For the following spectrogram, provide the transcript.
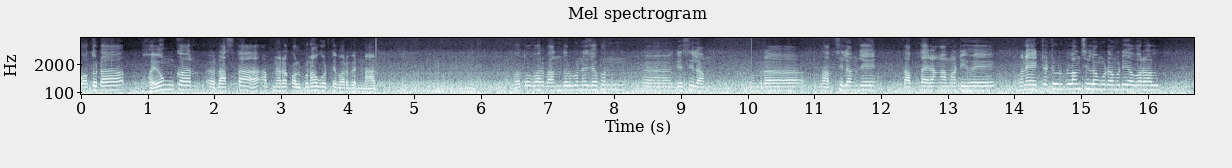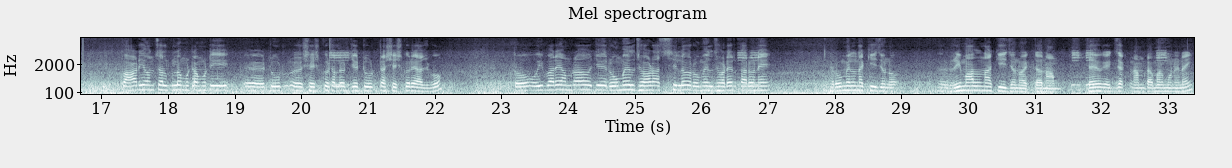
কতটা ভয়ঙ্কর রাস্তা আপনারা কল্পনাও করতে পারবেন না। গতবার বান্দরবনে যখন গেছিলাম, আমরা ভাবছিলাম যে কাপ্তায় রাঙামাটি হয়ে মানে একটা ট্যুর প্ল্যান ছিল মোটামুটি ওভারঅল পাহাড়ি অঞ্চলগুলো মোটামুটি ট্যুর শেষ করে যে ট্যুরটা শেষ করে আসব। তো ওইবারে আমরা ওই যে রোমেল ঝড় আসছিল, রোমেল ঝড়ের কারণে, রোমেল না কি যেন রিমাল না কি যেন একটা নাম। যাই হোক এক্স্যাক্ট নামটা আমার মনে নাই।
